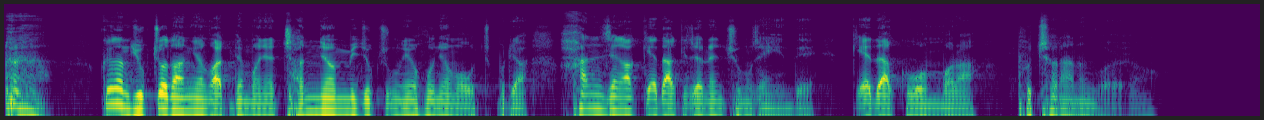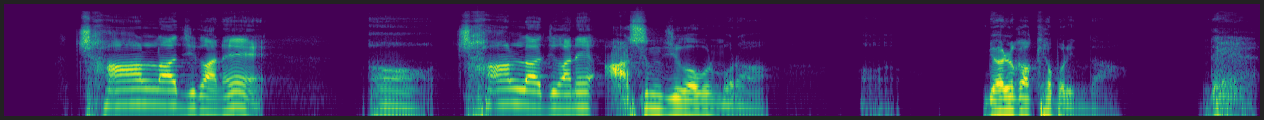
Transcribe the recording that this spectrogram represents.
그러니까 육조 단경 같은 뭐냐 전년미죽 중생 후념오죽불이야 한생아 깨닫기 전엔 중생인데 깨닫고 보면 뭐라 부처라는 거예요. 찰나지간에 어 찰나지간에 아승직업을 뭐라 어, 멸각해 버린다. 네,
